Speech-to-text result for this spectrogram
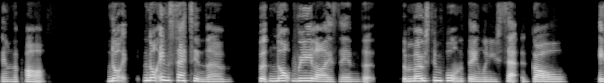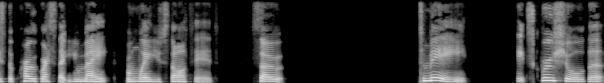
in the past. Not, not in setting them, but not realizing that the most important thing when you set a goal is the progress that you make from where you started. So to me, it's crucial that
